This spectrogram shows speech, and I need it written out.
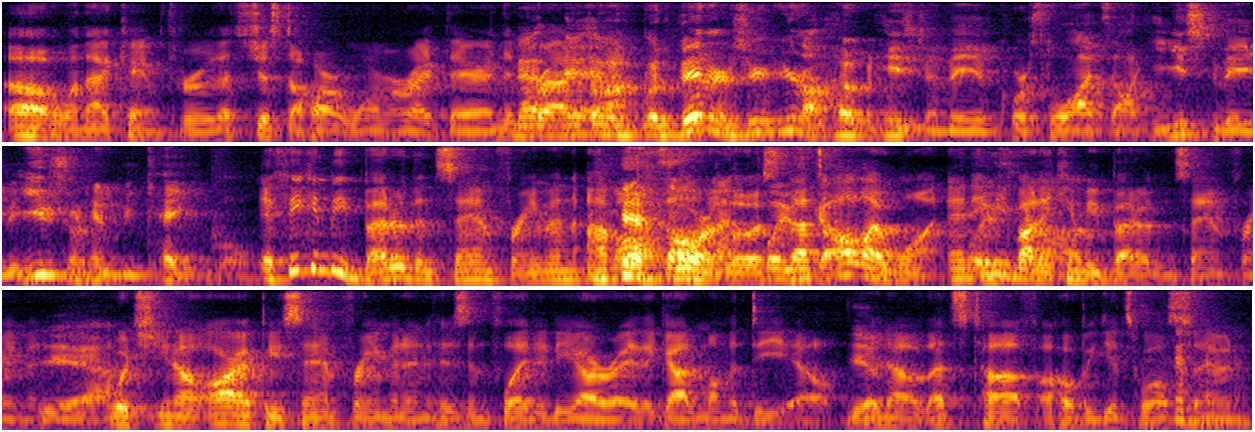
Oh, when that came through, that's just a heart warmer right there. And then Now, Brad and- with, Venters, you're, you're not hoping he's going to be, of course, the lights like he used to be, but you just want him to be capable. If he can be better than Sam Freeman, I'm all for it. Lewis. That's all I want. And Please anybody God. can be better than Sam Freeman. Yeah. Which, you know, RIP Sam Freeman and his inflated ERA that got him on the DL. You know, that's tough. I hope he gets well soon.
